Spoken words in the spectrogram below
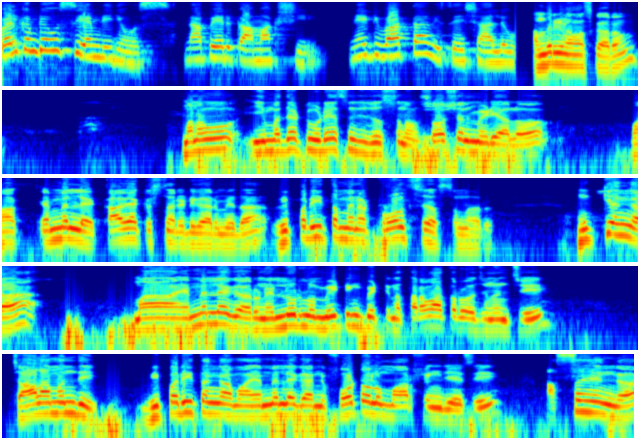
వెల్కమ్ టు సిఎండి న్యూస్. నా పేరు కామాక్షి. నేటి వార్తా విశేషాలు. అందరికీ నమస్కారం. మనము ఈ మధ్య టూ డేస్ నుంచి చూస్తున్నాం. సోషల్ మీడియాలో మా ఎమ్మెల్యే కావ్య కృష్ణారెడ్డి గారి మీద విపరీతమైన ట్రోల్స్ చేస్తున్నారు. ముఖ్యంగా మా ఎమ్మెల్యే గారు నెల్లూరులో మీటింగ్ పెట్టిన తర్వాత రోజు నుంచి చాలామంది విపరీతంగా మా ఎమ్మెల్యే గారిని ఫోటోలు మార్ఫింగ్ చేసి అసహ్యంగా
